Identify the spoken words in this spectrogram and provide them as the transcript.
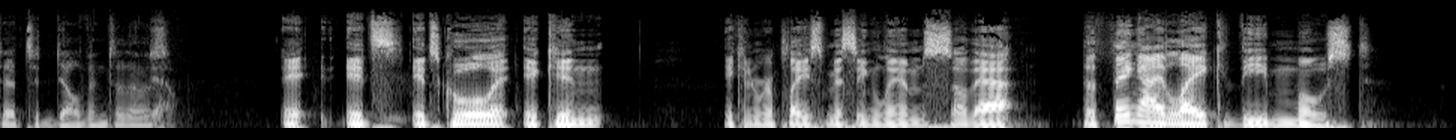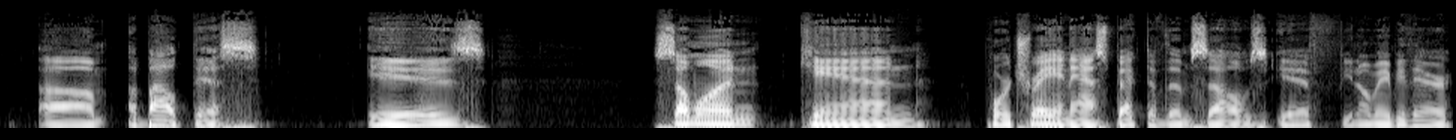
to, to delve into those. Yeah. it, it's it's cool. It, it can it can replace missing limbs. So that the thing I like the most um, about this is someone can portray an aspect of themselves if you know maybe they're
